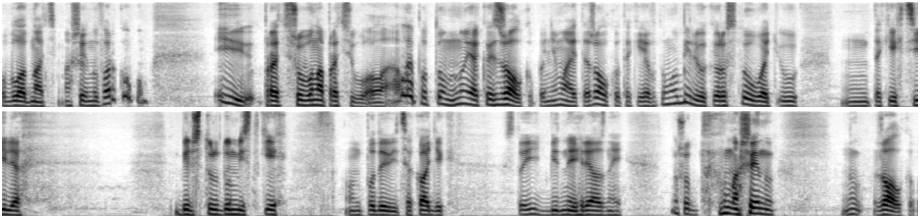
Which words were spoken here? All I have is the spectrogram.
обладнати машину фаркопом і щоб вона працювала. Але потім ну, якось жалко, понімаєте, жалко такий автомобіль використовувати у таких цілях більш трудомістких. Вон, подивіться, кадік стоїть, бідний, грязний. Ну, щоб таку машину, ну, жалко,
